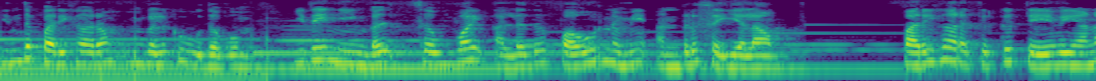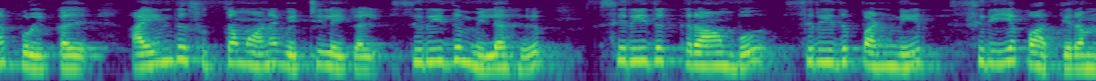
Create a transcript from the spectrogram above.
இந்த பரிகாரம் உங்களுக்கு உதவும். இதை நீங்கள் செவ்வாய் அல்லது பௌர்ணமி அன்று செய்யலாம். பரிகாரத்திற்கு தேவையான பொருட்கள் ஐந்து சுத்தமான வெற்றிலைகள் சிறிது மிளகு சிறிது கிராம்பு சிறிது பன்னீர் சிறிய பாத்திரம்.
